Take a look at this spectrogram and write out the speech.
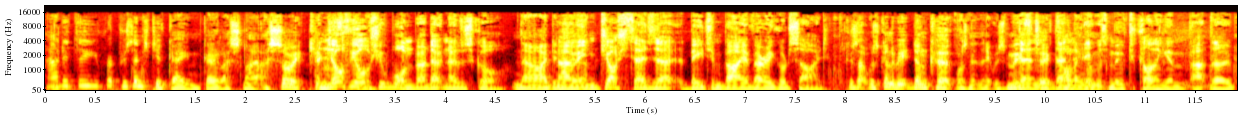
How did the representative game go last night? I saw it. kick North Yorkshire won, but I don't know the score. No, I didn't. I know mean, Josh said uh, beaten by a very good side. because that was going to be at Dunkirk, wasn't it? Then it was moved Then, to then Collingham. it was moved to Collingham at the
